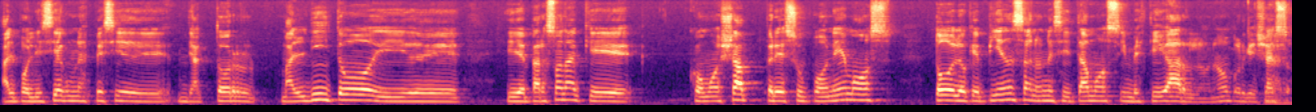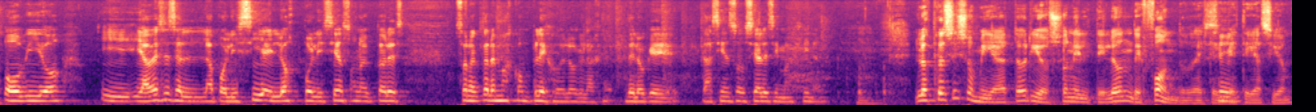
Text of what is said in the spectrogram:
al policía como una especie de, actor maldito y de, persona que, como ya presuponemos todo lo que piensa, no necesitamos investigarlo, ¿no? porque ya es obvio y, a veces la policía y los policías son actores, son actores más complejos de lo que, de lo que las ciencias sociales imaginan. Los procesos migratorios son el telón de fondo de esta investigación.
